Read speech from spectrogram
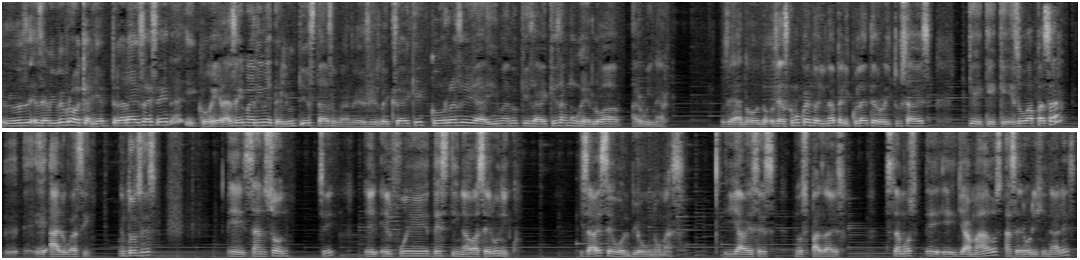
o sea, a mí me provocaría entrar a esa escena y coger a ese man y meterle un tiestazo, mano, y decirle, ¿sabe qué? Córrase de ahí, mano, que sabe que esa mujer lo va a arruinar. O sea, no, no, o sea, es como cuando hay una película de terror y tú sabes que, eso va a pasar, eh, eh, algo así. Entonces, eh, Sansón, ¿sí? Él, él fue destinado a ser único. Y sabes, se volvió uno más. Y a veces nos pasa eso. Estamos eh, eh, llamados a ser originales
